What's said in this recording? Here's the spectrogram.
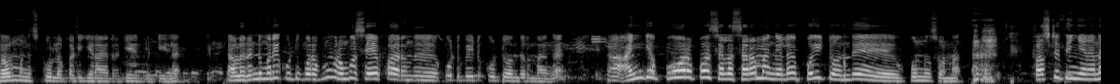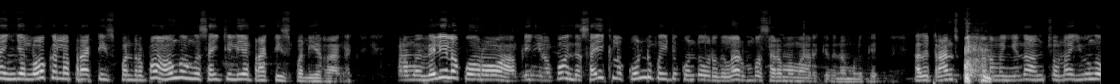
கவர்மெண்ட் ஸ்கூலில் படிக்கிறார் ரெட்டியார்பட்டியில் அவளை ரெண்டு முறை கூட்டு போகிறப்போ ரொம்ப சேஃபாக இருந்து கூட்டு போயிட்டு கூட்டு வந்திருந்தாங்க. அங்கே போகிறப்போ சில சிரமங்களை போயிட்டு வந்து பொண்ணு சொன்னான் ஃபஸ்ட்டு திங் என்னென்னா இங்கே லோக்கலில் ப்ராக்டிஸ் பண்ணுறப்போ அவங்கவுங்க சைக்கிள்லேயே ப்ராக்டிஸ் பண்ணிடுறாங்க. இப்போ நம்ம வெளியில் போகிறோம் அப்படிங்கிறப்போ இந்த சைக்கிளை கொண்டு போயிட்டு கொண்டு வரதுலாம் ரொம்ப சிரமமாக இருக்குது நம்மளுக்கு. அது டிரான்ஸ்போர்ட் நம்ம இங்கேருந்து அனுப்பிச்சோம்னா இவங்க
